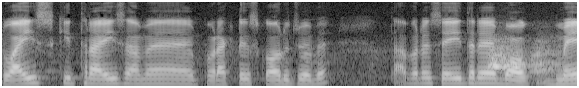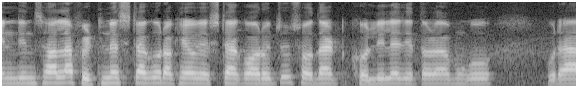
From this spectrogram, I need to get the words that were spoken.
ट्वाइस कि थ्राइस आम प्राक्ट करुचु तापर से मेन जिनसा फिटनेस को रखा चेस्टा करुचु सो दैट खोलें जो आमको पूरा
